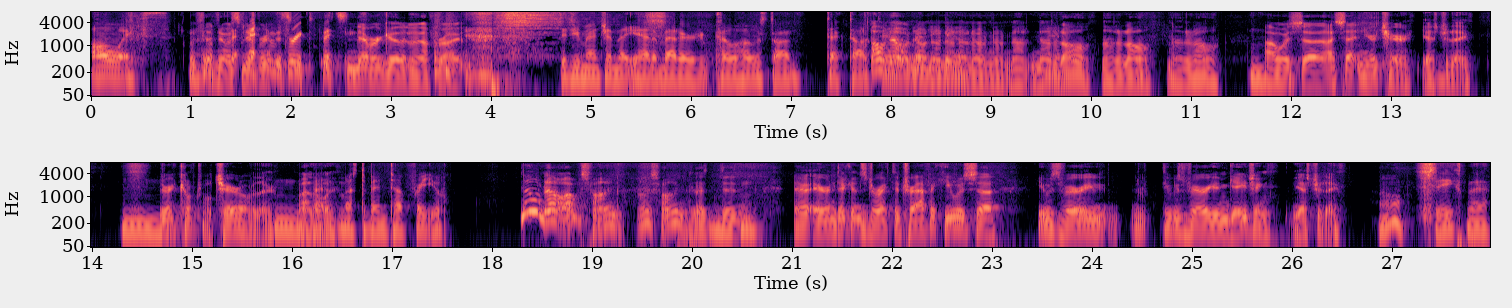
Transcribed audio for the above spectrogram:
Always. no, it's never it's, it's never good enough, right? Did you mention that you had a better co-host on Tech Talk? Oh no, no, no, no, no, no, no, not not at all, not at all, not at all. Mm-hmm. I was uh, I sat in your chair yesterday. Very comfortable chair over there, by the way. must have been tough for you. No, no, I was fine. I was fine. Mm-hmm. uh, Aaron Dickens directed traffic. He was uh, he was very he was very engaging yesterday. Oh, see, the-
